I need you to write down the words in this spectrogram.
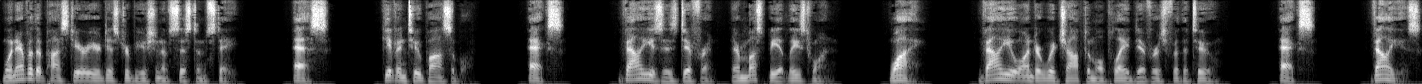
whenever the posterior distribution of system state S. Given two possible X. Values is different, there must be at least one. Y. Value under which optimal play differs for the two. X. Values.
